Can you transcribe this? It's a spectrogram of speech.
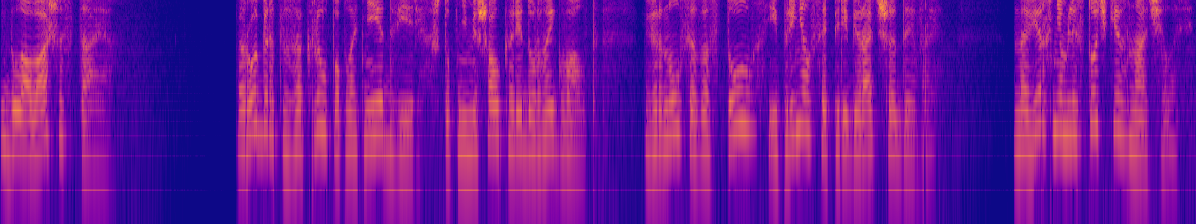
Глава шестая. Роберт закрыл поплотнее дверь, чтоб не мешал коридорный гвалт, вернулся за стол и принялся перебирать шедевры. На верхнем листочке значилось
